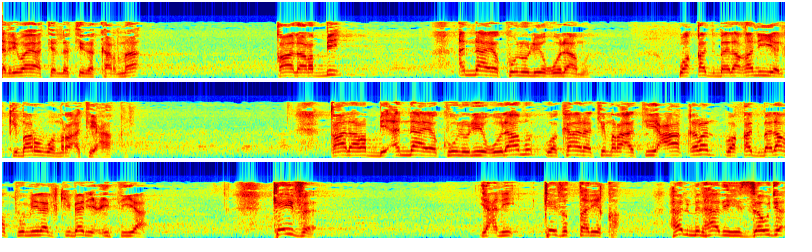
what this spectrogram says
الروايات التي ذكرنا. قال ربي أنا يكون لي غلام وقد بلغني الكبر وامرأتي عاقل. قال رب أنا يكون لي غلام وكانت امرأتي عاقرا وقد بلغت من الكبر عتيا. كيف؟ يعني كيف الطريقة؟ هل من هذه الزوجة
